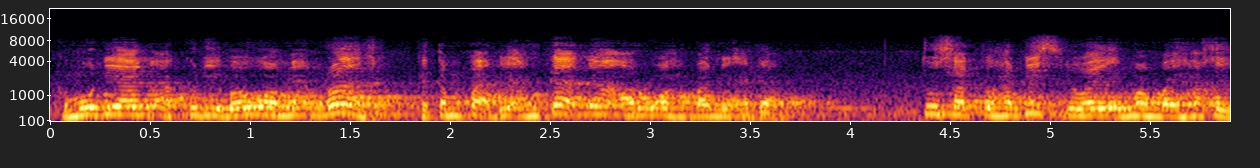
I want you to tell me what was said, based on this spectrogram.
Kemudian aku dibawa Mi'raj ke tempat diangkatnya arwah Bani Adam. Itu satu hadis riwayat Imam Baihaqi.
